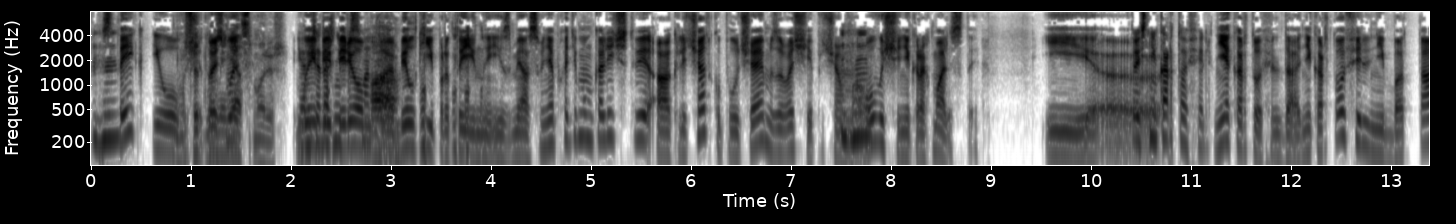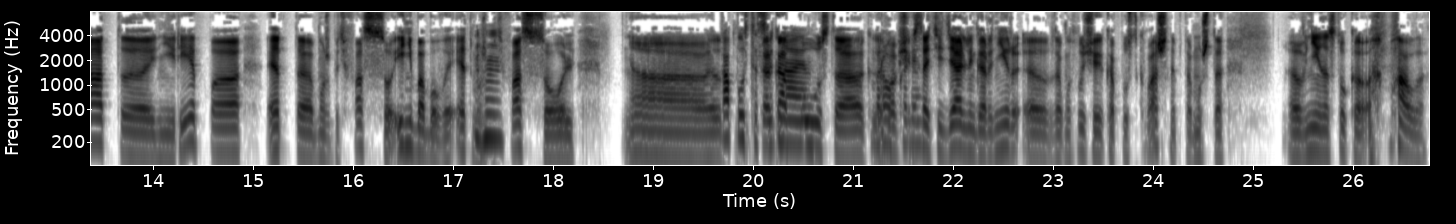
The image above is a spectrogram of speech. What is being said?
Мгм. Стейк и Ну, овощи. ты то есть мы, смотришь? Мы берем э, белки и протеины из мяса в необходимом количестве, а клетчатку получаем из овощей. Причем Мгм. овощи не крахмалистые. И, э, То есть не картофель. Не картофель, да, не картофель, не батат, не репа, это может быть фасоль, и не бобовые, это может Мгм. быть фасоль, а, Капуста ка- цветная, Капуста. брокколи. Вообще, кстати, идеальный гарнир, э, в таком случае капуста квашеная, потому что э, в ней настолько мало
